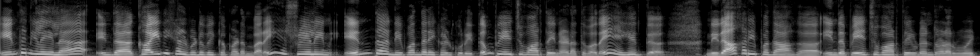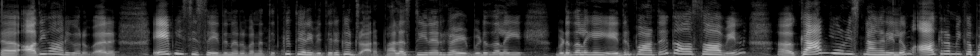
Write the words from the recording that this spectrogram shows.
இந்த நிலையில இந்த கைதிகள் விடுவிக்கப்படும் வரை இஸ்ரேலின் எந்த நிபந்தனைகள் குறித்தும் பேச்சுவார்த்தை நடத்துவதை எகிப்து நிராகரிப்பதாக இந்த பேச்சுவார்த்தையுடன் தொடர்புபட்ட அதிகாரி ஒருவர் ஏபிசி செய்தி நிறுவனத்திற்கு தெரிவித்திருக்கின்றார். பலஸ்தீனர்கள் விடுதலை விடுதலையை எதிர்பார்த்து காசாவின் அஹ், யூனிஸ் நகரிலும் ஆக்கிரமிக்கப்பட்ட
